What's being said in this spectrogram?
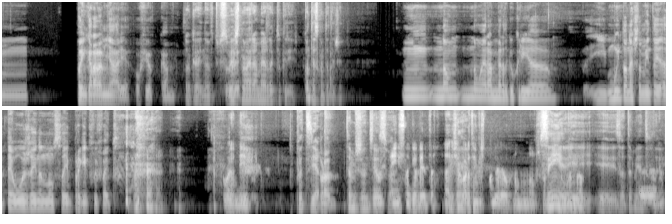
hum, para encarar a minha área, ao fim e ao cabo. Ok, não, percebeste que não era a merda que tu querias. Acontece com tanta gente. Não, não era a merda que eu queria e muito honestamente até hoje ainda não sei para que é que fui feito. Sobre um dia. Putz, yeah, Pronto. estamos juntos Eu tenho isso na gaveta. Ah, já agora tenho que responder eu, que não, não respondi. Sim, não é- é- exatamente. Rodrigo.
